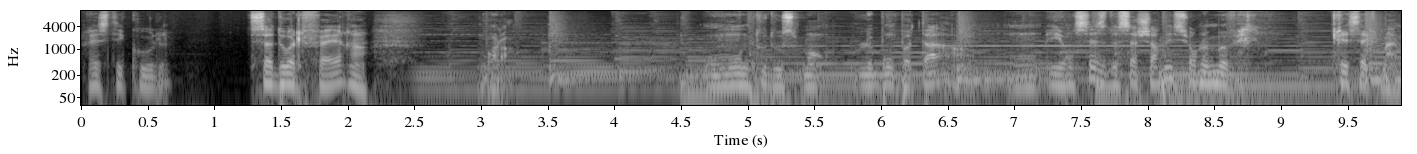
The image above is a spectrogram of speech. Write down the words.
rester cool. Ça doit le faire. Voilà on monte tout doucement le bon potard et on cesse de s'acharner sur le mauvais. Chris Ekman.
